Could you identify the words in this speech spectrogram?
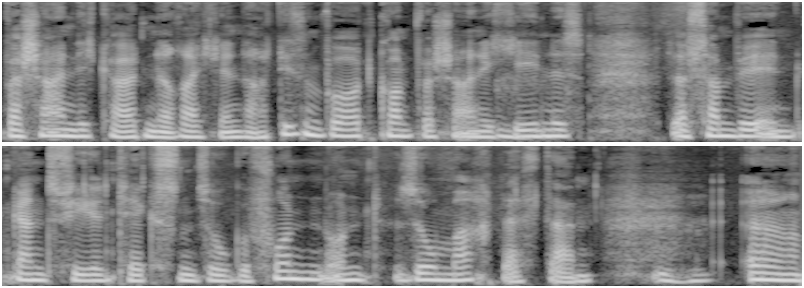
Wahrscheinlichkeiten errechnen. Nach diesem Wort kommt wahrscheinlich mhm. jenes. Das haben wir in ganz vielen Texten so gefunden und so macht das dann mhm. äh,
